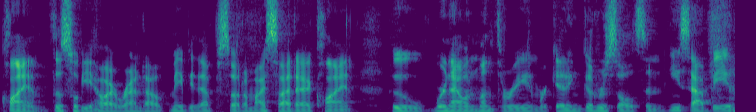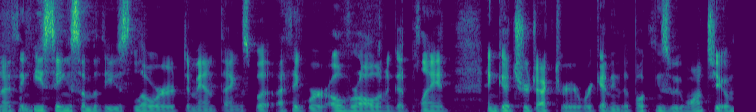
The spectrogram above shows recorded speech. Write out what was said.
client, this will be how I round out maybe the episode on my side. I had a client who we're now in month three and we're getting good results and he's happy. And I think he's seeing some of these lower demand things, but I think we're overall in a good plane and good trajectory. We're getting the bookings we want to.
